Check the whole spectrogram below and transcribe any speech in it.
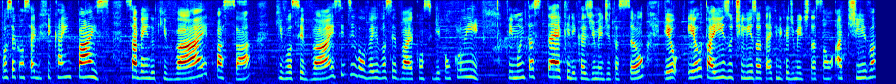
você consegue ficar em paz, sabendo que vai passar que você vai se desenvolver e você vai conseguir concluir. Tem muitas técnicas de meditação. Eu, eu Thaís, utilizo a técnica de meditação ativa.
